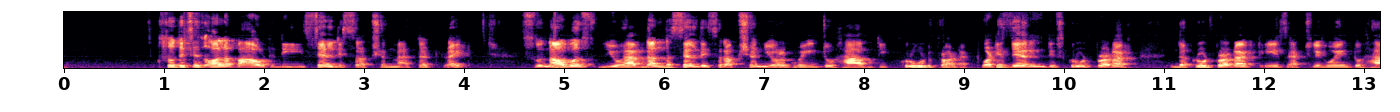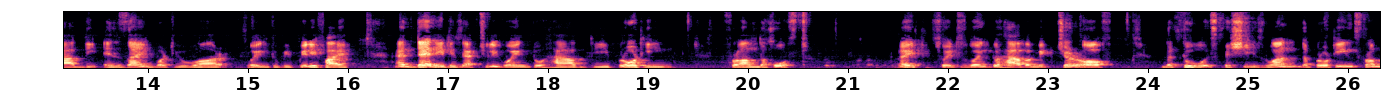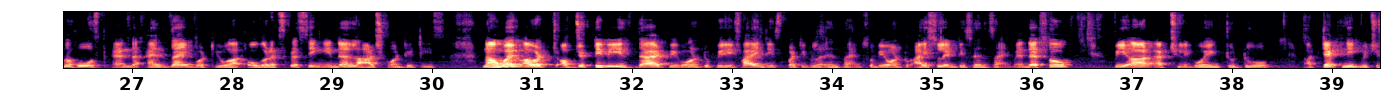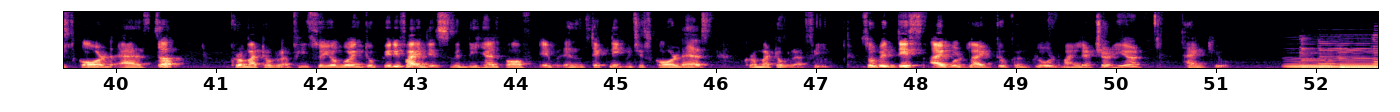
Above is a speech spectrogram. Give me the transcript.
So this is all about the cell disruption method, right? So now once you have done the cell disruption, you are going to have the crude product. What is there in this crude product? The crude product is actually going to have the enzyme, what you are going to be purified, and then it is actually going to have the protein from the host, right? So it is going to have a mixture of the two species. One the proteins from the host and the enzyme what you are overexpressing in the large quantities. Now our objective is that we want to purify this particular enzyme so we want to isolate this enzyme. And that's how we are actually going to do a technique which is called as the chromatography. So you're going to purify this with the help of a, a technique which is called as chromatography so with this i would like to conclude my lecture here. Thank you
